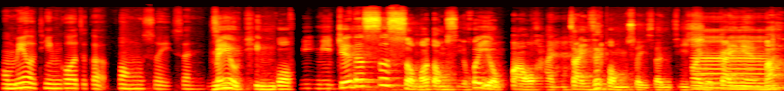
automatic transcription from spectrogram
我没有听过这个风水升级。没有听过。你你觉得是什么东西会有包含在这风水生机？有概念吗？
